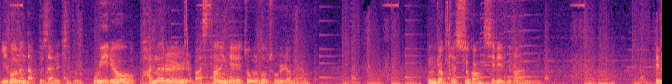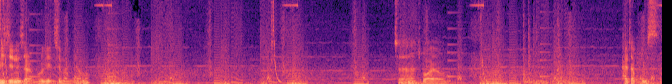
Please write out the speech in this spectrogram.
이거는 나쁘지 않을지도. 오히려 바늘을 마스터하는 게 조금 더 좋으려나요? 공격 개수가 확실히 늘어났네. 데미지는 잘 모르겠지만요. 자, 좋아요. 잘 잡고 있어.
